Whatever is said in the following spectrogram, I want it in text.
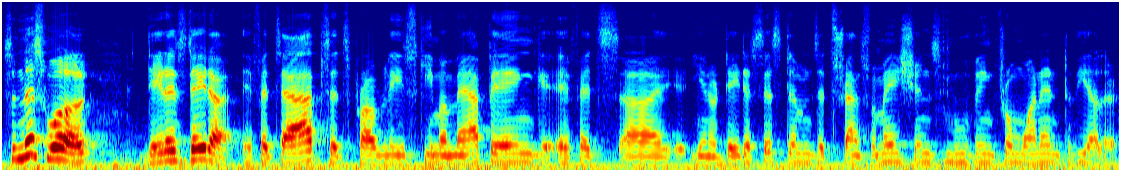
So in this world, data is data. If it's apps, it's probably schema mapping. If it's uh, you know data systems, it's transformations moving from one end to the other.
